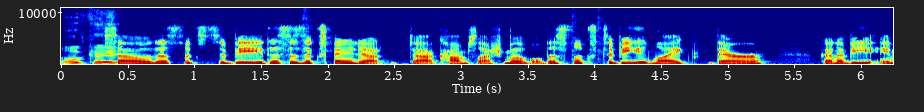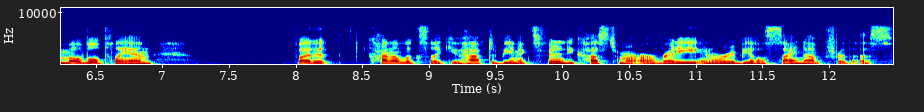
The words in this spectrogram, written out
okay. So this looks to be this is Xfinity.com slash mobile. This looks to be like they're going to be a mobile plan, but it kind of looks like you have to be an Xfinity customer already in order to be able to sign up for this,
